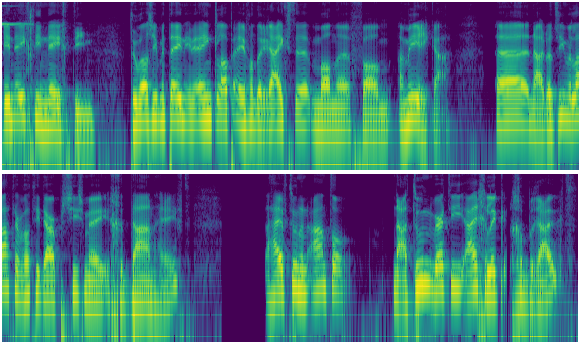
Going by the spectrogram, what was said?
In 1919. Toen was hij meteen in één klap een van de rijkste mannen van Amerika. Uh, nou, dat zien we later wat hij daar precies mee gedaan heeft. Hij heeft toen een aantal. Nou, toen werd hij eigenlijk gebruikt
